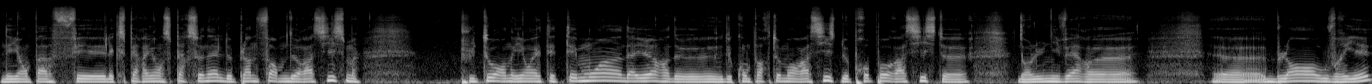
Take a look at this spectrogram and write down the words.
n'ayant pas fait l'expérience personnelle de plein de formes de racisme plutôt en ayant été témoin d'ailleurs de, comportements racistes, de propos racistes euh, dans l'univers euh, euh, blanc ouvrier.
